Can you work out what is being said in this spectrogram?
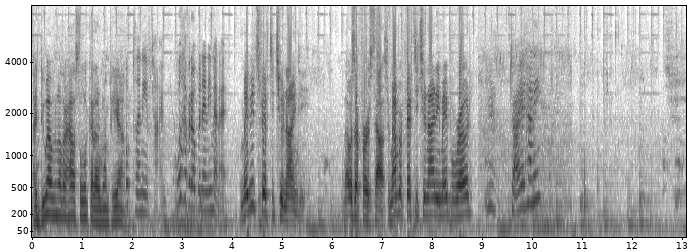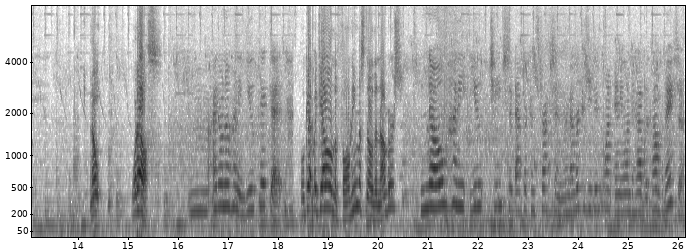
I do have another house to look at at 1 p.m. Oh, plenty of time. We'll have it open any minute. Maybe it's 5290. That was our first house. Remember 5290 Maple Road? Yeah. Try it, honey. Nope. What else? Mm, I don't know, honey. You picked it. We'll get Miguel on the phone. He must know the numbers. No, honey. You changed it after construction. Remember, because you didn't want anyone to have the combination.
